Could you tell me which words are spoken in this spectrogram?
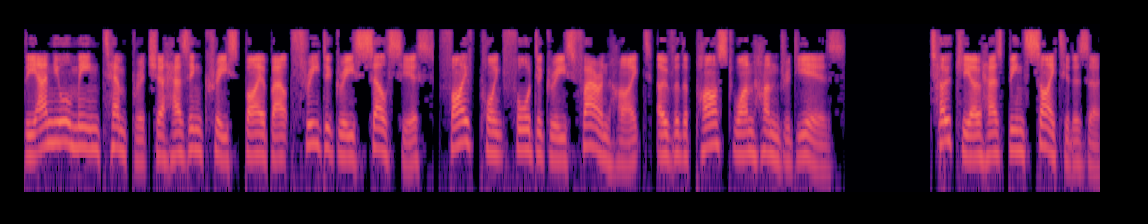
the annual mean temperature has increased by about 3 degrees Celsius (5.4 degrees Fahrenheit) over the past 100 years. Tokyo has been cited as a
